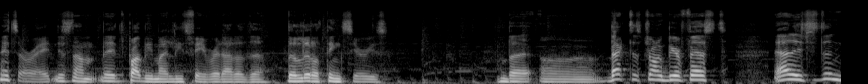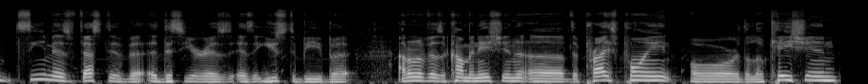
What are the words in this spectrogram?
it's all right. It's not. It's probably my least favorite out of the the little thing series. But uh, back to Strong Beer Fest. And it just didn't seem as festive uh, this year as, as it used to be. But I don't know if it was a combination of the price point or the location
